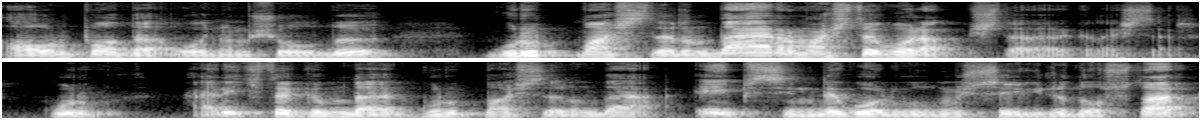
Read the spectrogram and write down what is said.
Avrupa'da oynamış olduğu grup maçlarında her maçta gol atmışlar arkadaşlar. Grup her iki takım da grup maçlarında hepsinde gol bulmuş sevgili dostlar.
